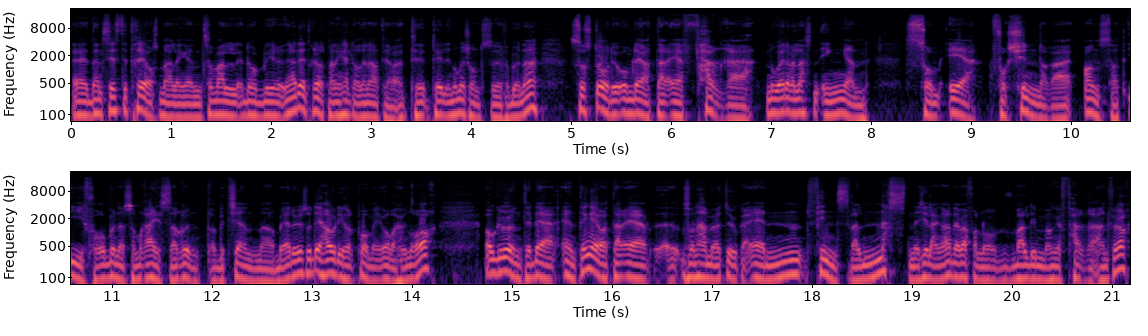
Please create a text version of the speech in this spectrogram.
den siste treårsmeldingen, som vel da blir Ja, det er treårsmelding helt ordinært, ja, til, til Indremisjonsforbundet, så står det jo om det at det er færre Nå er det vel nesten ingen som er forkynnere ansatt i forbundet som reiser rundt og betjener bedehus, og det har jo de holdt på med i over 100 år. Og grunnen til det, en ting er jo at det er eh, sånne her møteuker fins vel nesten ikke lenger, det er i hvert fall noe, veldig mange færre enn før,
